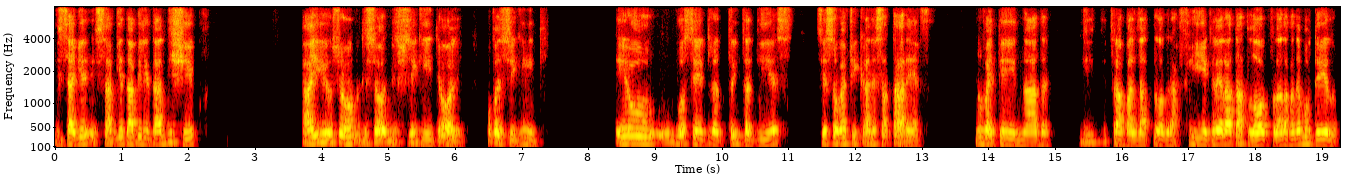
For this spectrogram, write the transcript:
e sabia, sabia da habilidade de Chico. Aí o senhor Rômulo disse, disse o seguinte, olha, vamos fazer o seguinte, eu, você, durante 30 dias, você só vai ficar nessa tarefa. Não vai ter nada de, de trabalho da datilografia, que ele era datilógrafo lá da Fazenda Modelo.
